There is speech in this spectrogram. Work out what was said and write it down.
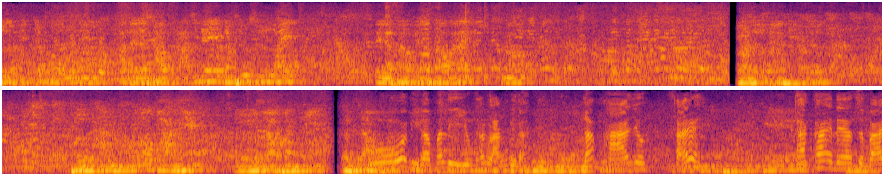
อเราติดจ้าขอไม่ดีเอาแต่ละเสาขาที่ได้บันทึกซื้อไว้แต่ละเสาแต่ละเสาได้เนาะ ครับมะลีอยู่ข้างหลังพี่นะน้ำหาอยู่สายทักทายเนี่ยสบาย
